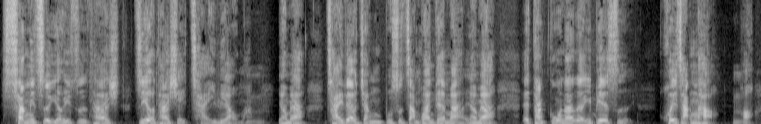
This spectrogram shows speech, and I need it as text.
上一次有一次他只有他写材料嘛，嗯、有没有？材料讲不是涨翻天吗？有没有？哎、欸，他估那个 EPS 非常好，好、嗯，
